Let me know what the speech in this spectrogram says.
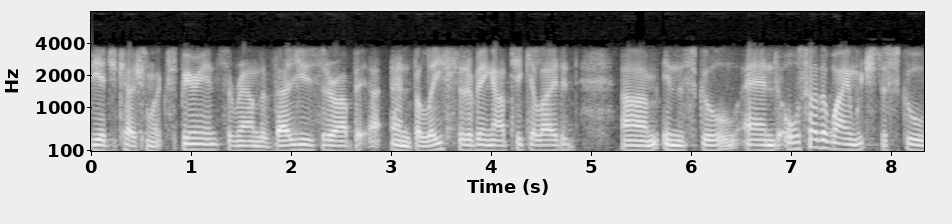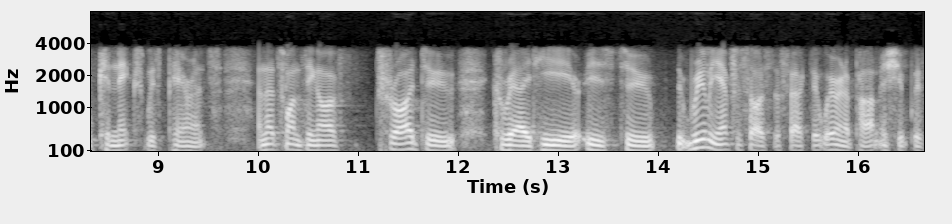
the educational experience, around the values that are and beliefs that are being articulated um, in the school, and also the way in which the school connects with parents. And that's one thing I've tried to create here is to really emphasise the fact that we're in a partnership with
